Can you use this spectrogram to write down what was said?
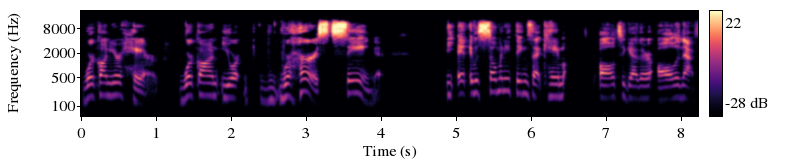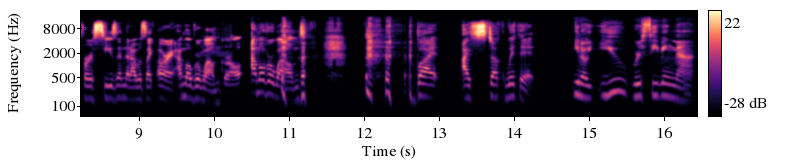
Work on your hair. Work on your rehearse, sing. It, it was so many things that came all together, all in that first season that I was like, all right, I'm overwhelmed, girl. I'm overwhelmed. but I stuck with it. You know, you receiving that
